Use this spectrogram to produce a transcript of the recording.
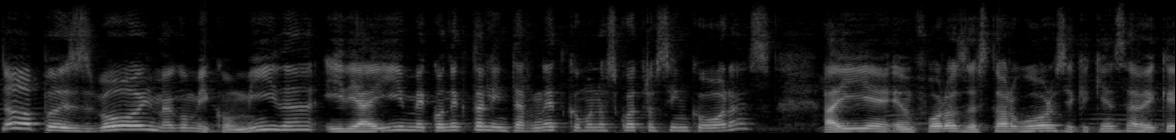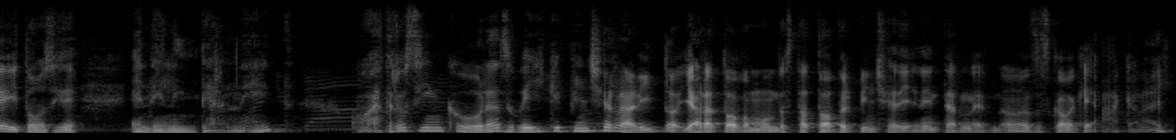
No, pues voy, me hago mi comida y de ahí me conecto al internet como unas 4 o 5 horas, ahí en, foros de Star Wars y que quién sabe qué, y todo así de, ¿en el internet? 4 o 5 horas, güey, qué pinche rarito. Y ahora todo el mundo está todo el pinche día en internet, ¿no? Eso es como que, ah, caray.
